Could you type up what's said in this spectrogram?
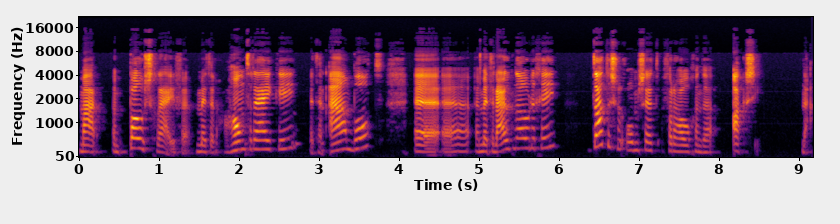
Maar een post schrijven met een handreiking, met een aanbod, uh, uh, met een uitnodiging, dat is een omzetverhogende actie. Nou,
